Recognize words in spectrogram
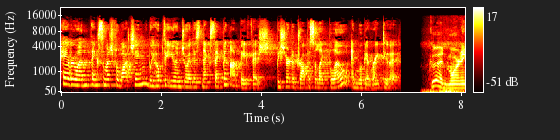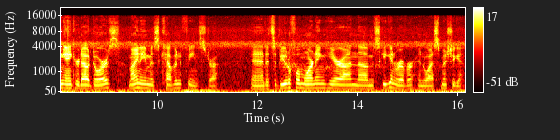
Hey everyone, thanks so much for watching. We hope that you enjoy this next segment on baitfish. Be sure to drop us a like below and we'll get right to it. Good morning, Anchored Outdoors. My name is Kevin Feenstra, and it's a beautiful morning here on the Muskegon River in West Michigan.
